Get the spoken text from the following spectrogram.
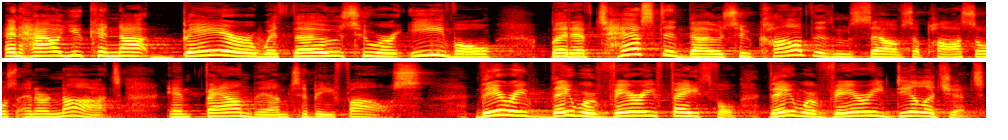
And how you cannot bear with those who are evil, but have tested those who call themselves apostles and are not, and found them to be false. They, were very faithful. They were very diligent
